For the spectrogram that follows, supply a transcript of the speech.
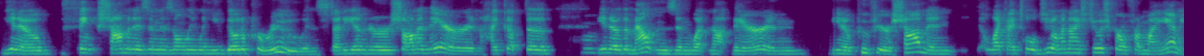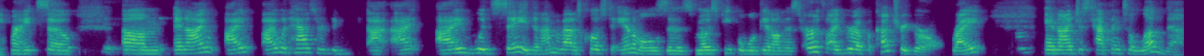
you know, think shamanism is only when you go to Peru and study under a shaman there and hike up the, hmm. you know, the mountains and whatnot there and you know, poof, you're a shaman like I told you, I'm a nice Jewish girl from Miami, right? So, um, and I, I, I would hazard, I, I, I would say that I'm about as close to animals as most people will get on this earth. I grew up a country girl, right? Mm-hmm. And I just happen to love them.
